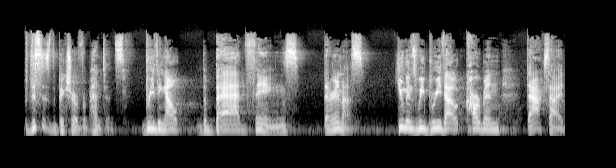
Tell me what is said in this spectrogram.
But this is the picture of repentance breathing out the bad things that are in us. Humans, we breathe out carbon dioxide,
